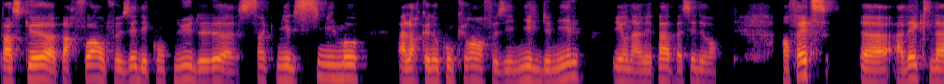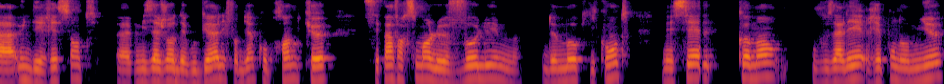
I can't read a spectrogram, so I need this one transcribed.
parce que parfois on faisait des contenus de 5000, 6000 mots alors que nos concurrents en faisaient 1000, 2000 et on n'arrivait pas à passer devant. En fait, euh, avec la, une des récentes euh, mises à jour de Google, il faut bien comprendre que ce n'est pas forcément le volume de mots qui compte, mais c'est comment vous allez répondre au mieux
